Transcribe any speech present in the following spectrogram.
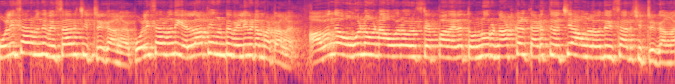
போலீசார் வந்து விசாரிச்சிட்டு இருக்காங்க. போலீசார் வந்து எல்லாத்தையும் கொண்டு போய் வெளிவிட மாட்டாங்க. அவங்க ஒவ்வொன்று ஒன்றா ஒரு ஒரு ஸ்டெப்பா ஏன்னா தொண்ணூறு நாட்கள் தடுத்து வச்சு அவங்கள வந்து விசாரிச்சிட்டு இருக்காங்க.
